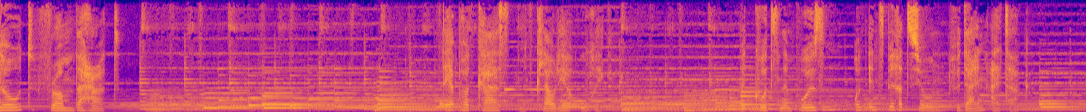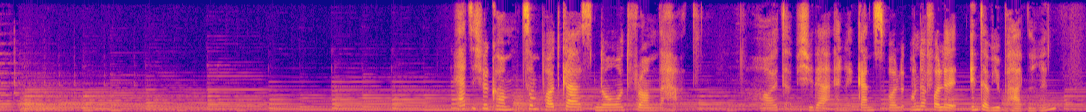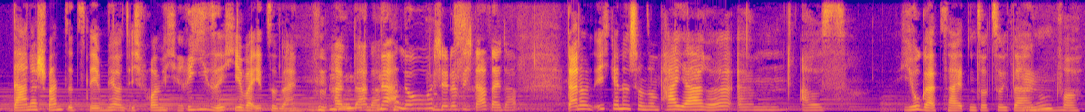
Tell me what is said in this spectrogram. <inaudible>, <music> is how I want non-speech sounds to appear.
Note from the Heart. Der Podcast mit Claudia Uhrig. Mit kurzen Impulsen und Inspirationen für deinen Alltag. Herzlich willkommen zum Podcast Note from the Heart. Heute habe ich wieder eine ganz wundervolle Interviewpartnerin. Dana Schwand sitzt neben mir und ich freue mich riesig, hier bei ihr zu sein. <laughs> hallo Dana. Na, hallo, schön, dass ich da sein darf. Dana und ich kennen uns schon so ein paar Jahre ähm, aus Yoga-Zeiten sozusagen. Mhm. Vor,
